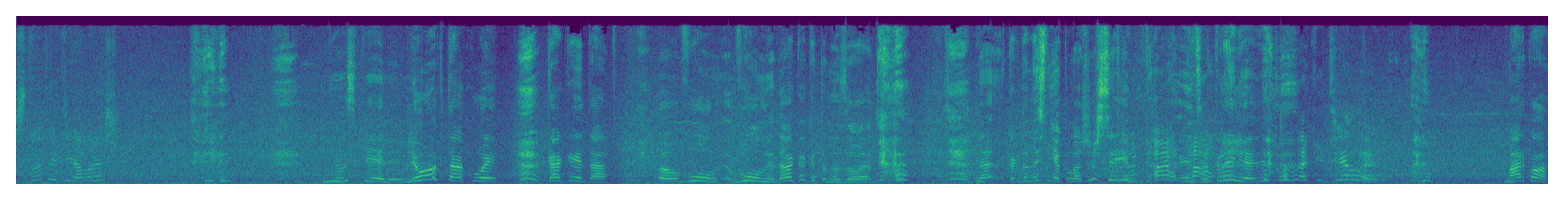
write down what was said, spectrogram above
что ты делаешь? Не успели. Лег такой, как это, э, волн- волны, да, как это называют? На- когда на снег ложишься и эти крылья. Он так и делает. Марко!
